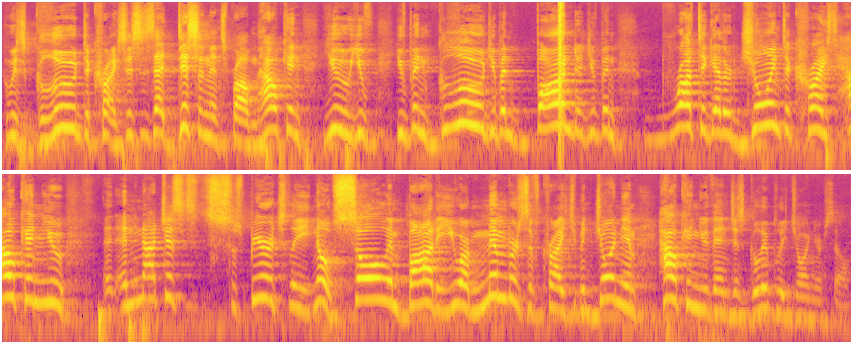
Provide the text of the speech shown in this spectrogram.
who is glued to Christ, this is that dissonance problem. How can you, you've, you've been glued, you've been bonded, you've been brought together, joined to Christ. How can you, and, and not just spiritually, no, soul and body, you are members of Christ, you've been joining Him. How can you then just glibly join yourself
